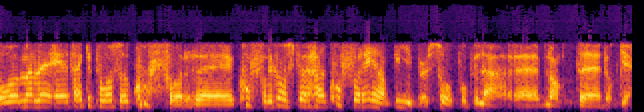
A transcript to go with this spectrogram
Og, men jeg tenker på også, hvorfor, eh, hvorfor vi kan spørre her, hvorfor er Bieber så populær eh, blant eh, dere?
